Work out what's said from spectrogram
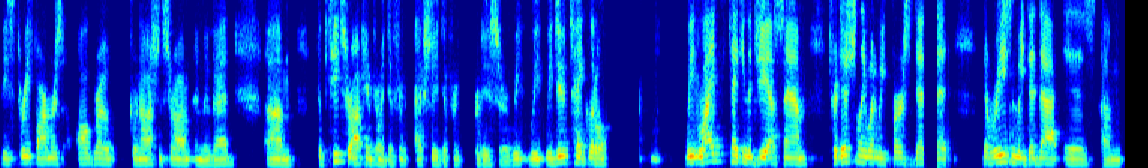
these three farmers all grow Grenache and Syrah and Mourvedre. Um, the Petit Syrah came from a different, actually a different producer. We we we do take little. We like taking the GSM. Traditionally, when we first did it, the reason we did that is um,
